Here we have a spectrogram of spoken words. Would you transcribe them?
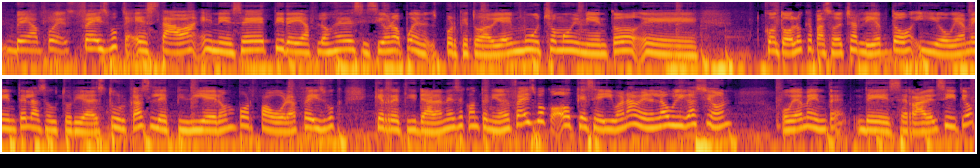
Vea pues. Facebook estaba en ese tire y afloje decisión, pues porque todavía hay mucho movimiento eh, con todo lo que pasó de Charlie Hebdo y obviamente las autoridades turcas le pidieron por favor a Facebook que retiraran ese contenido de Facebook o que se iban a ver en la obligación obviamente, de cerrar el sitio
